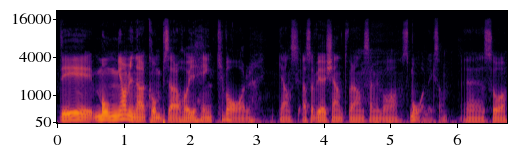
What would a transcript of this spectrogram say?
Det är, många av mina kompisar har ju hängt kvar ganska, alltså vi har ju känt varandra sedan vi var små liksom. Eh, så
